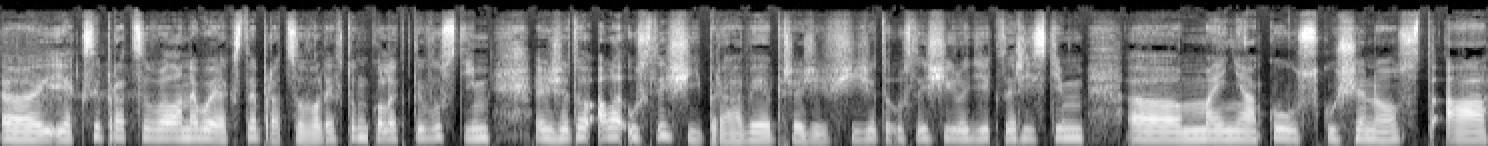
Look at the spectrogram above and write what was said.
Eh, jak jsi pracovala, nebo jak jste pracovali v tom kolektivu s tím, že to ale uslyší právě přeživší, že to uslyší lidi, kteří s tím uh, mají nějakou zkušenost a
